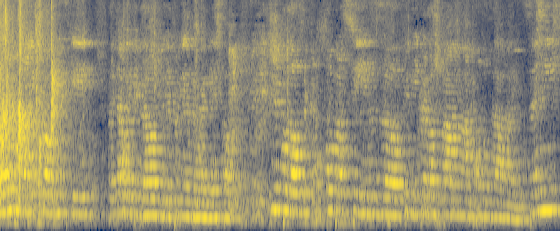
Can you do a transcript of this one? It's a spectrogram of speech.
Lebo maličko vždycky preťahujte, kto bude prvý a druhé miesto. Čiže potom poprosím z firmy Krlošpán nám odovzdávajú ceny.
